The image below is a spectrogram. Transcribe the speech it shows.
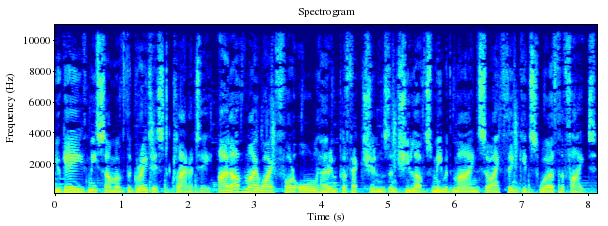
You gave me some of the greatest clarity. I love my wife for all her imperfections and she loves me with mine so I think it's worth the fight.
